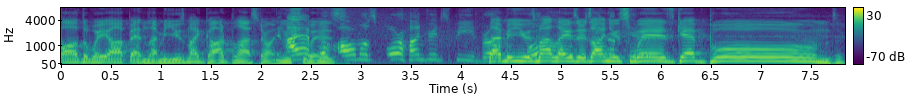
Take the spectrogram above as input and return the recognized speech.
all the way up and let me use my God Blaster on you, I have Swizz. almost 400 speed, bro. Let me use my lasers on you. Swizz. Get boomed.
